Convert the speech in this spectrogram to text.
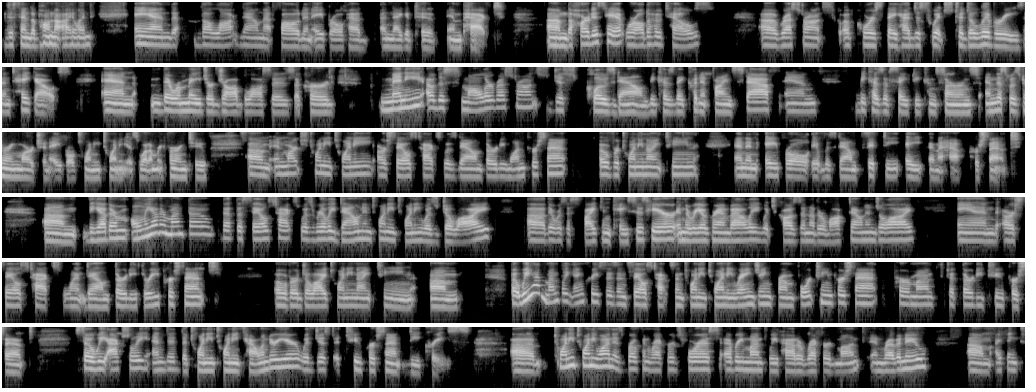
descend upon the island. And the lockdown that followed in April had a negative impact. Um, the hardest hit were all the hotels. Uh, restaurants, of course, they had to switch to deliveries and takeouts, and there were major job losses occurred many of the smaller restaurants just closed down because they couldn't find staff and because of safety concerns. And this was during March and April 2020, is what I'm referring to. Um, in March 2020, our sales tax was down 31% over 2019. And in April, it was down 58.5%. Um, the other only other month though that the sales tax was really down in 2020 was July. Uh, there was a spike in cases here in the Rio Grande Valley, which caused another lockdown in July. And our sales tax went down 33% over July 2019. Um, but we had monthly increases in sales tax in 2020, ranging from 14% per month to 32%. So we actually ended the 2020 calendar year with just a 2% decrease. Um, 2021 has broken records for us. Every month we've had a record month in revenue. Um, I think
